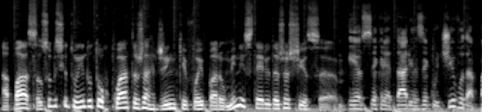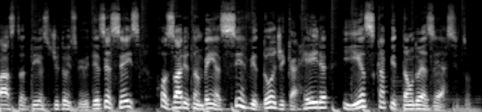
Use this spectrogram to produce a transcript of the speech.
a pasta substituindo Torquato Jardim, que foi para o Ministério da Justiça. Ex-secretário executivo da pasta desde 2016, Rosário também é servidor de carreira e ex-capitão do Exército.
